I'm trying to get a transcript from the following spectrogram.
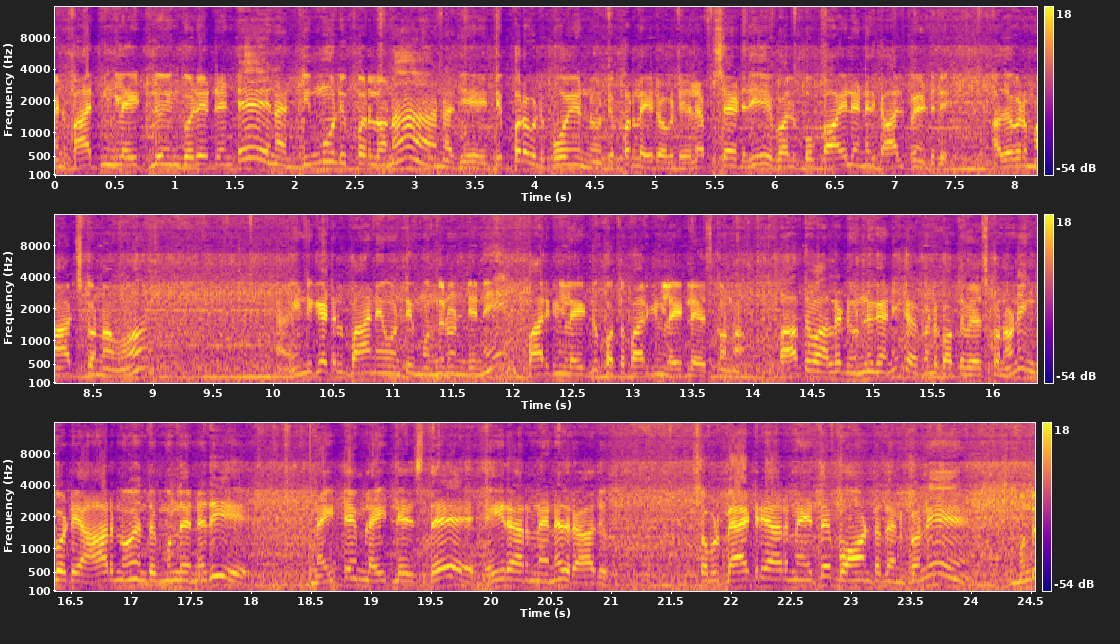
అండ్ పార్కింగ్ లైట్లు. ఇంకోటి ఏంటంటే నా డిమ్ము డిప్పర్లోన నాది డిప్పర్ ఒకటి పోయిన్ను డిప్పర్ లైట్ ఒకటి లెఫ్ట్ సైడ్ది. వాళ్ళు కాయిల్ అనేది కాలిపోయి ఉంటుంది అదొకటి మార్చుకున్నాము. ఇండికేటర్లు బాగానే ఉంటాయి ముందు నుండి పార్కింగ్ లైట్లు కొత్త పార్కింగ్ లైట్లు వేసుకున్నాం. పాత ఆల్రెడీ ఉంది కానీ కాకుండా కొత్త వేసుకున్నాను. ఇంకోటి ఆర్ను ఇంతకుముందు అనేది నైట్ టైం లైట్లు వేస్తే ఎయిర్ ఆర్న్ అనేది రాదు. సో ఇప్పుడు బ్యాటరీ ఐరన్ అయితే బాగుంటుంది అనుకొని ముందు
